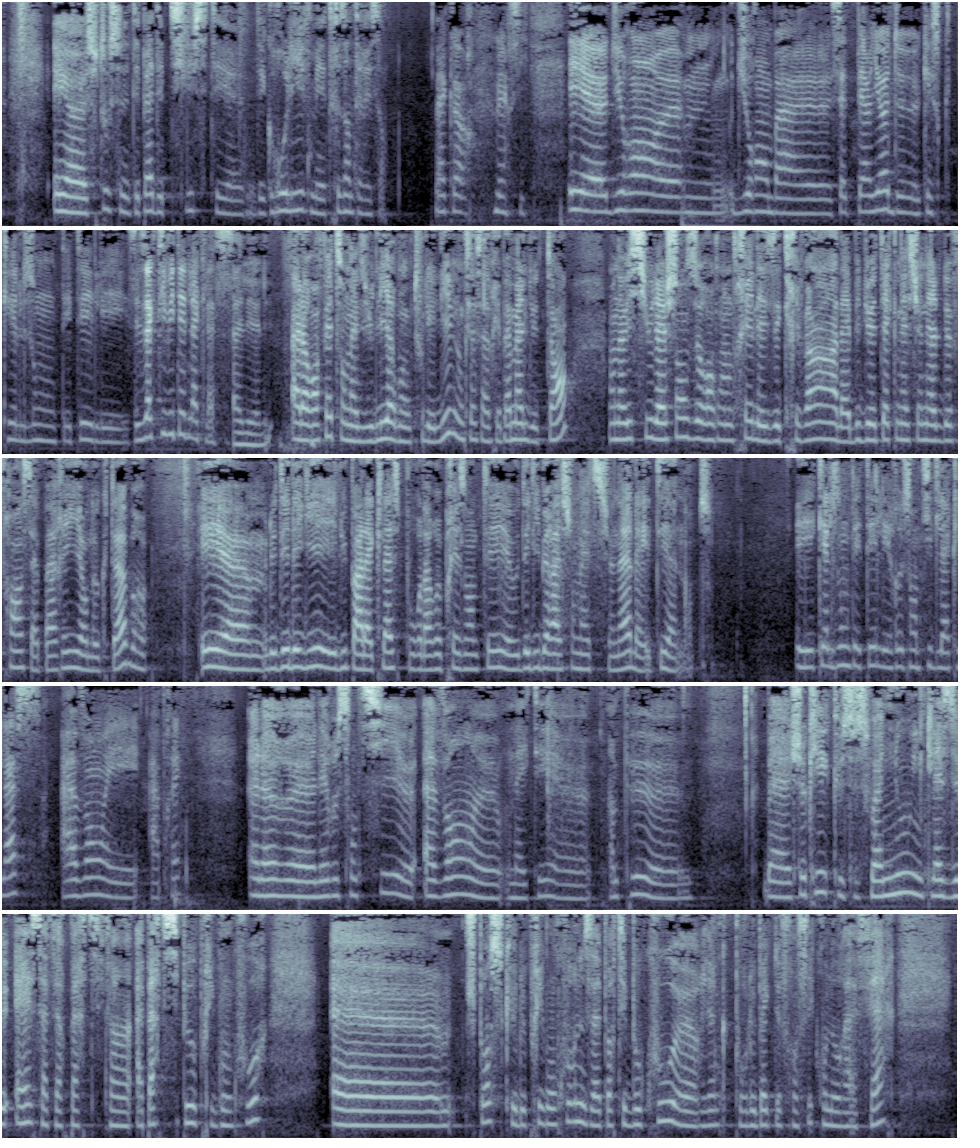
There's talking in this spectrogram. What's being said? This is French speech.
Et surtout ce n'étaient pas des petits livres, c'était des gros livres mais très intéressants. D'accord, merci. Et euh, durant, euh, durant bah, euh, cette période, qu'est-ce, quelles ont été les, les, activités de la classe? Allez, allez. Alors en fait, on a dû lire donc tous les livres, donc ça, ça a pris pas mal de temps. On a aussi eu la chance de rencontrer les écrivains à la Bibliothèque nationale de France à Paris en octobre. Et le délégué élu par la classe pour la représenter aux délibérations nationales a été à Nantes. Et quels ont été les ressentis de la classe avant et après? Alors euh, les ressentis euh, avant, euh, on a été un peu bah, choqués que ce soit nous, une classe de S, à faire partie, enfin à participer au prix Goncourt. je pense que le prix Goncourt nous a apporté beaucoup, rien que pour le bac de français qu'on aura à faire.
